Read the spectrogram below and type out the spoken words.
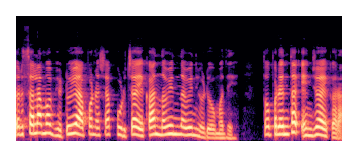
तर चला मग भेटूया आपण अशा पुढच्या एका नवीन नवीन व्हिडिओमध्ये. तोपर्यंत एन्जॉय करा.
